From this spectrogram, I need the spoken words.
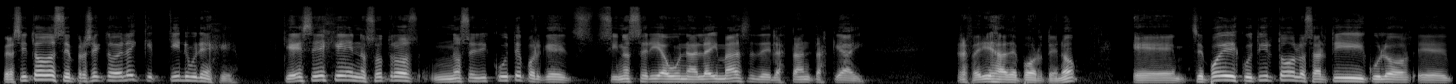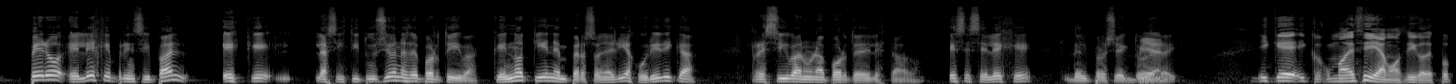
pero así todo ese proyecto de ley que tiene un eje, que ese eje nosotros no se discute porque si no sería una ley más de las tantas que hay referidas a deporte, ¿no? Eh, se puede discutir todos los artículos, eh, pero el eje principal es que las instituciones deportivas que no tienen personería jurídica reciban un aporte del Estado. Ese es el eje del proyecto Bien. de ley. Y que, y como decíamos, digo, después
